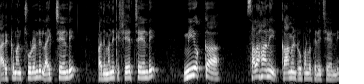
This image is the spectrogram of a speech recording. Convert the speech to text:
కార్యక్రమాన్ని చూడండి లైక్ చేయండి పది మందికి షేర్ చేయండి. మీ యొక్క సలహాని కామెంట్ రూపంలో తెలియచేయండి.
